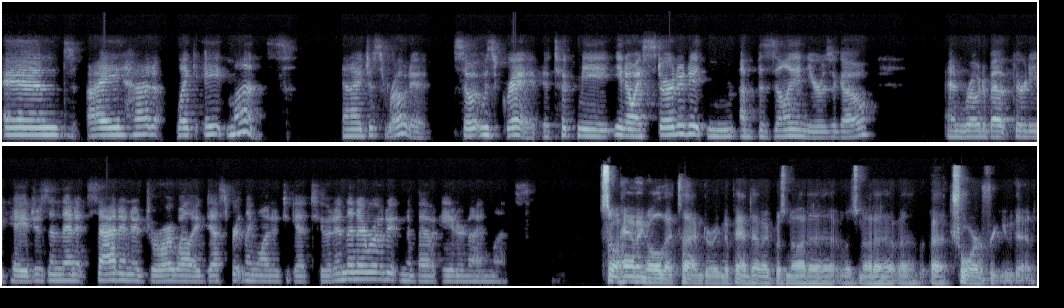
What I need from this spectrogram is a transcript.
And I had like eight months and I just wrote it. So it was great. It took me, you know, I started it a bazillion years ago and wrote about 30 pages. And then it sat in a drawer while I desperately wanted to get to it. And then I wrote it in about eight or nine months. So having all that time during the pandemic was not a was not a, a, a chore for you then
